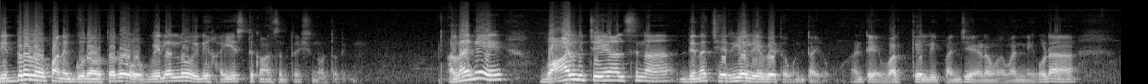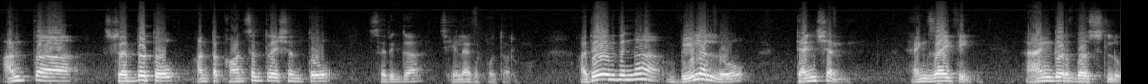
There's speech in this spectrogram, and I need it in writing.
నిద్రలోపానికి గురవుతారో వీళ్ళల్లో ఇది హైయెస్ట్ కాన్సన్ట్రేషన్ ఉంటుంది. అలాగే వాళ్ళు చేయాల్సిన దినచర్యలు ఏవైతే ఉంటాయో అంటే వర్క్ వెళ్ళి పని చేయడం అవన్నీ కూడా అంత శ్రద్ధతో అంత కాన్సన్ట్రేషన్తో సరిగ్గా చేయలేకపోతారు. అదేవిధంగా వీళ్ళల్లో టెన్షన్ యాంగ్జైటీ యాంగర్ బస్ట్లు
